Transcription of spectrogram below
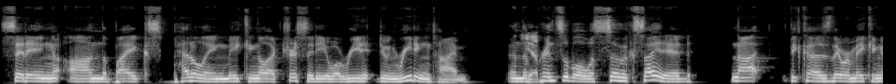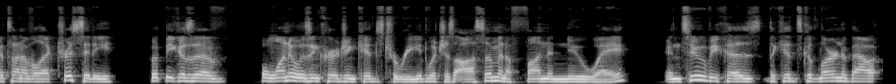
sitting on the bikes pedaling, making electricity while read- doing reading time. And the yep. principal was so excited not because they were making a ton of electricity, but because of well, one, it was encouraging kids to read, which is awesome in a fun and new way. And two, because the kids could learn about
